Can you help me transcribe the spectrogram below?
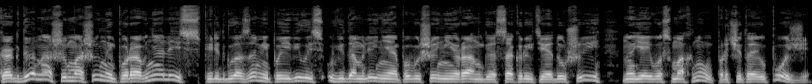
Когда наши машины поравнялись, перед глазами появилось уведомление о повышении ранга сокрытия души, но я его смахнул, прочитаю позже.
